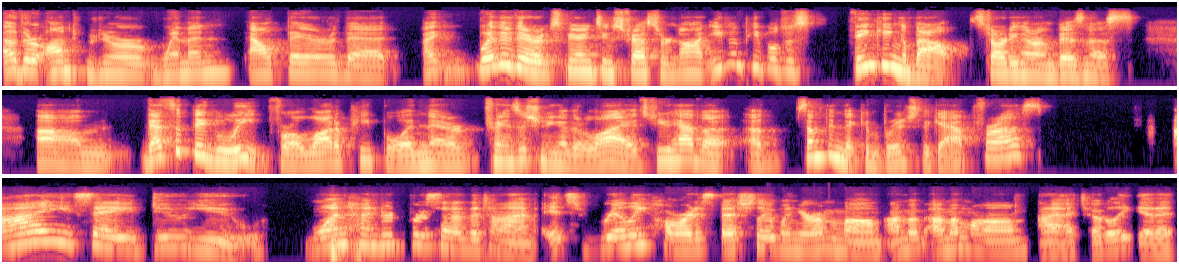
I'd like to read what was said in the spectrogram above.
other entrepreneur women out there that I, whether they're experiencing stress or not, even people just thinking about starting their own business? um, that's a big leap for a lot of people in their transitioning of their lives. Do you have a, a something that can bridge the gap for us? I say, do you 100% of the time. It's really hard, especially when you're a mom. I'm a, I'm a mom. I, I totally get it.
